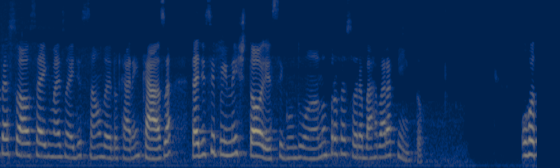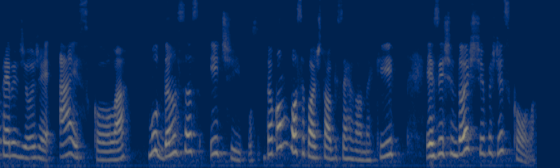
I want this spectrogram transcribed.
pessoal, segue mais uma edição do Educar em Casa, da disciplina História, segundo ano, professora Bárbara Pinto. O roteiro de hoje é A Escola, Mudanças e Tipos. Então, como você pode estar observando aqui, existem dois tipos de escola.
